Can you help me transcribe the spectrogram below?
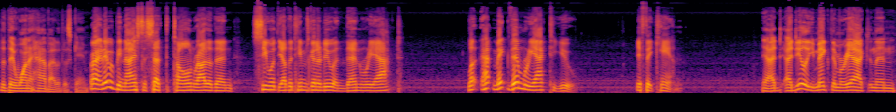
that they want to have out of this game. Right, and it would be nice to set the tone rather than see what the other team's going to do and then react. Let ha- make them react to you, if they can. Yeah, ide- ideally you make them react and then,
